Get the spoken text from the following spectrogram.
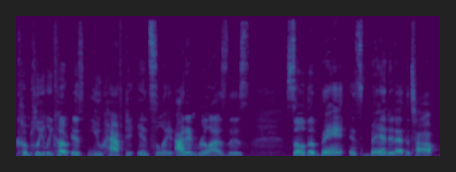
completely covered is you have to insulate. I didn't realize this. So the band it's banded at the top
